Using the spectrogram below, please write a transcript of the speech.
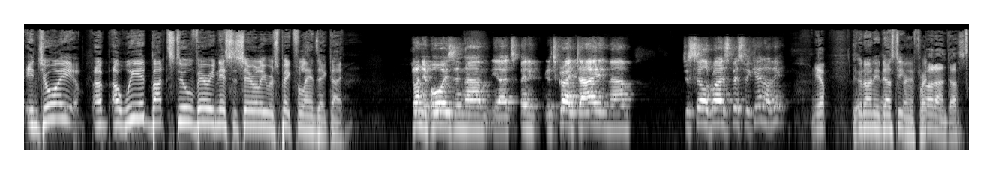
enjoy a, a weird but still very necessarily respectful Anzac Day. Good on you boys, and um, you know it's been a, it's a great day, and um, just celebrate as best we can. I think. Yep. Good on you, Dusty. Been a flex. Well done, Dust.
